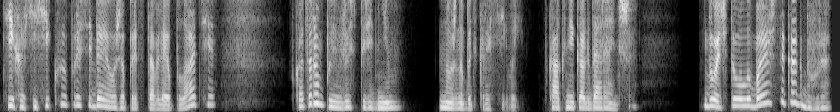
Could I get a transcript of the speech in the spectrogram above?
Тихо хихикаю про себя и уже представляю платье, в котором появлюсь перед ним. Нужно быть красивой, как никогда раньше. Дочь, ты улыбаешься как дура.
